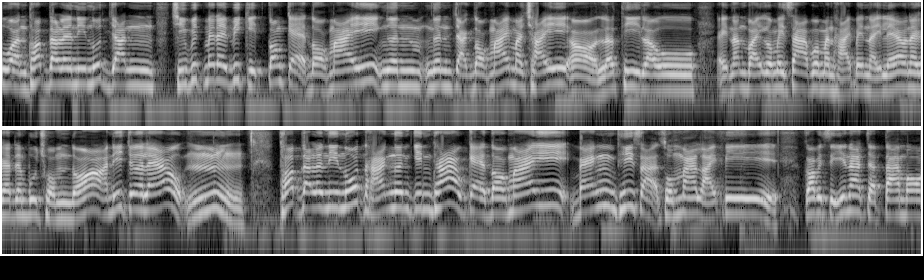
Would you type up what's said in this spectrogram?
ด่วนท็อปดารณีนุชยัน ชีวิตไม่ได้วิกฤตต้องแกะดอกไม้เงินเงินจากดอกไม้มาใช้อ๋อแล้วที่เราไอ้นั้นไว้ก็ไม่ทราบว่ามันหายไปไหนแล้วนะครับท่านผู้ชมอ๋ออันนี้เจอแล้วอืมท็อปดารณีนุชหาเงินกินข้าวแกะดอกไม้ แบงค์ที่สะสมมาหลายปี ก็เป็นสิ่งที่น่าจับตามอง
